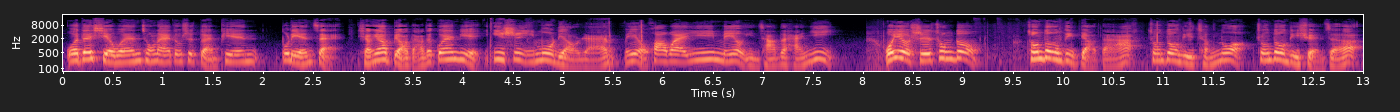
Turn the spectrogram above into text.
我的写文从来都是短篇不连载，想要表达的观点亦是一目了然，没有话外音，没有隐藏的含义。我有时冲动，冲动地表达，冲动地承诺，冲动地选择，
